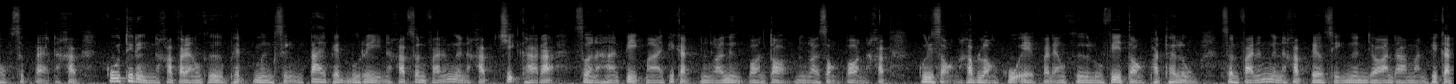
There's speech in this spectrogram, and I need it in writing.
2568 นะครับคู่ที่ 1 นะครับฝ่ายแดงคือเพชรเมืองสิงห์ใต้เพชรบุรีนะครับส่วนฝ่ายน้ำเงินนะครับชิคาระส่วนอาหารปีกไม้พิกัด 101 ปอนด์ต่อ 102 ปอนด์นะครับคู่ที่2นะครับรองคู่เอกฝ่ายแดงคือลูฟี่ตองพัทลุง ส่วนฝ่ายน้ำเงินนะครับเปลวสิงเงินยออันดามันพิกัด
